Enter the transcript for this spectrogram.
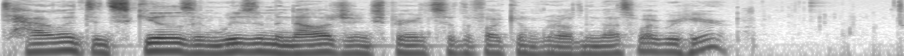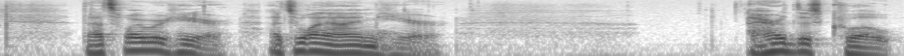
talent and skills and wisdom and knowledge and experience to the fucking world. And that's why we're here. That's why we're here. That's why i'm here. I heard this quote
